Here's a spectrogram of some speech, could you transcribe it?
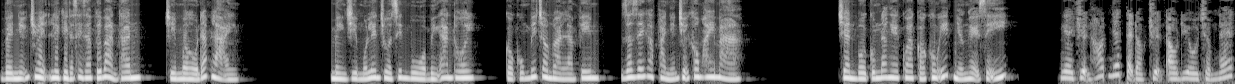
về những chuyện ly kỳ đã xảy ra với bản thân, chỉ mơ hồ đáp lại. Mình chỉ muốn lên chùa xin bùa bình an thôi, cậu cũng biết trong đoàn làm phim rất dễ gặp phải những chuyện không hay mà. Trần Bồi cũng đã nghe qua có không ít những nghệ sĩ Nghe chuyện hot nhất tại đọc truyện audio.net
